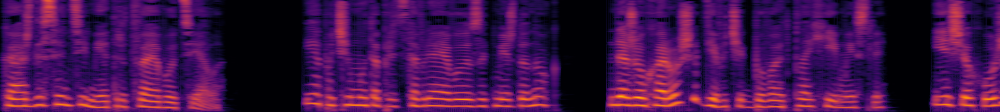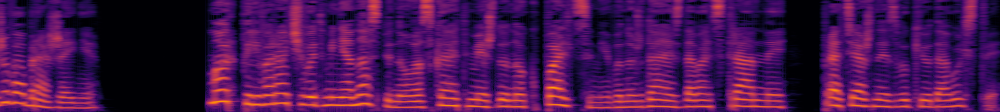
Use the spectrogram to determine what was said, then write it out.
каждый сантиметр твоего тела». Я почему-то представляю его язык между ног. Даже у хороших девочек бывают плохие мысли. Еще хуже воображение. Марк переворачивает меня на спину, ласкает между ног пальцами, вынуждая издавать странные, протяжные звуки удовольствия.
